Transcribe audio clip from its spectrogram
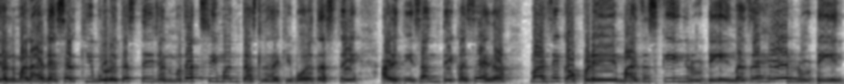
जन्माला आल्यासारखी बोलत असते जन्मजात श्रीमंत असल्यासारखी बोलत असते आणि ती सांगते कसं आहे ना माझे कपडे माझं स्किन रुटीन माझं हेअर रुटीन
